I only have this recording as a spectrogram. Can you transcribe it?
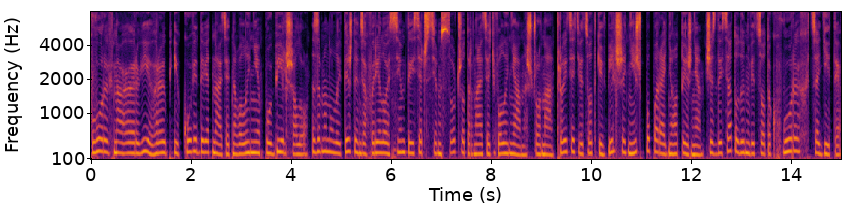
Хворих на ГРВІ, грип і COVID-19 на Волині побільшало. За минулий тиждень захворіло 7714 волинян, що на 30% більше ніж попереднього тижня. 61% хворих це діти.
